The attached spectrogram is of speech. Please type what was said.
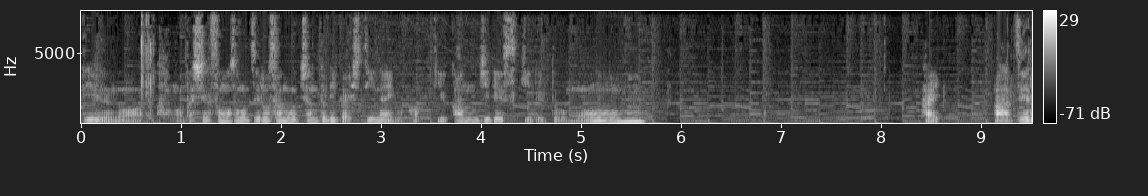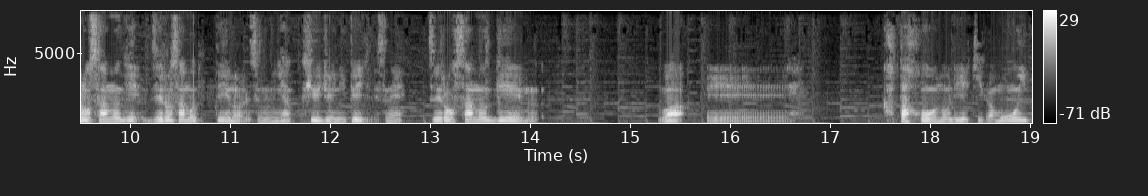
ていうのは、私がそもそもゼロサムをちゃんと理解していないのかっていう感じですけれども、はい。あ、ゼロサムゲ、ゼロサムっていうのはですね、292ページですね。ゼロサムゲームは、えー、片方の利益がもう一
